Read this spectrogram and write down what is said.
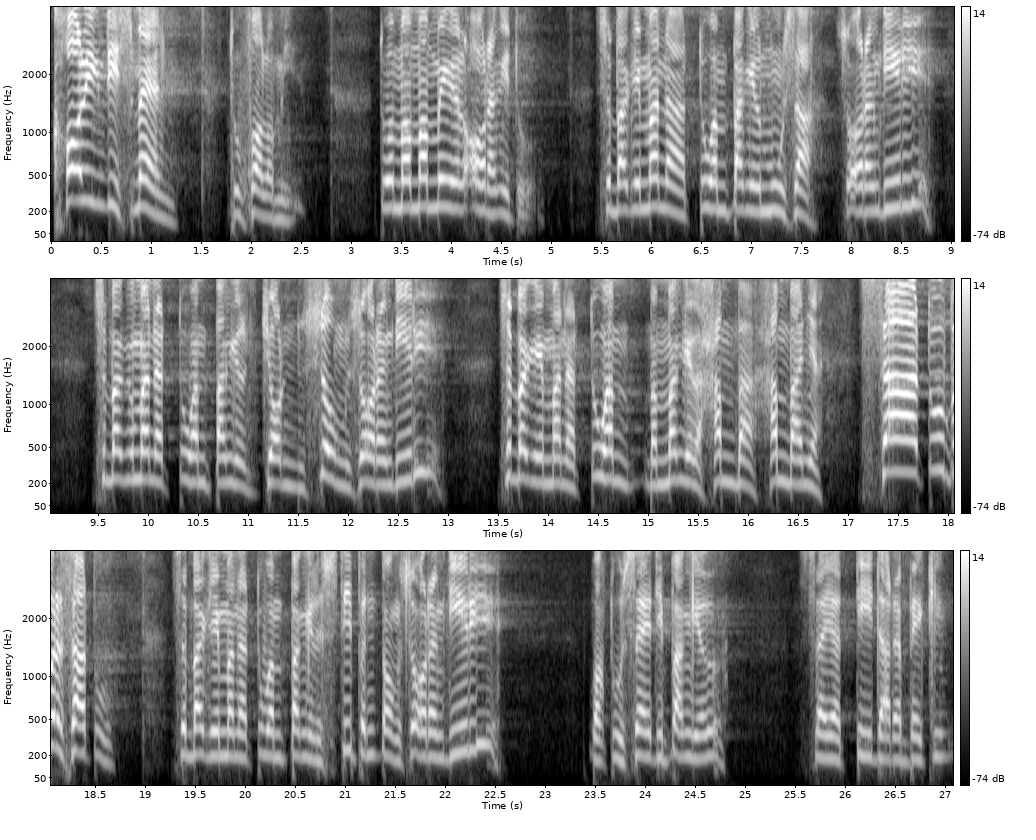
calling this man to follow me. Tuhan memanggil orang itu. Sebagaimana Tuhan panggil Musa seorang diri. Sebagaimana Tuhan panggil John Sung seorang diri. Sebagaimana Tuhan memanggil hamba-hambanya satu persatu. Sebagaimana Tuhan panggil Stephen Tong seorang diri. Waktu saya dipanggil, saya tidak ada backing.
